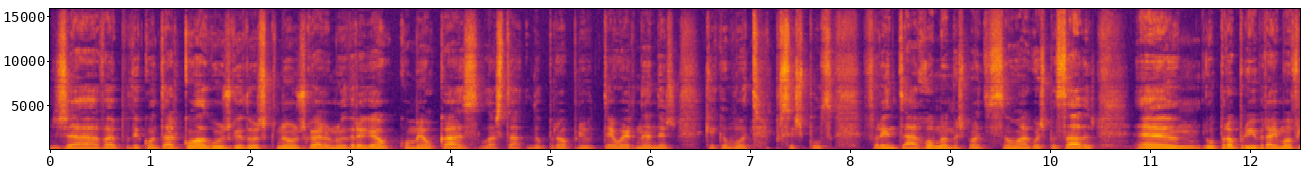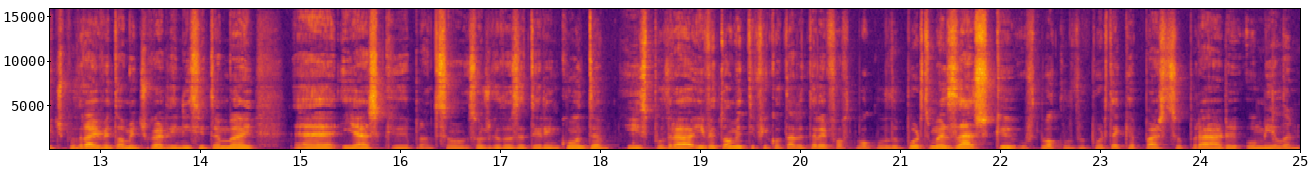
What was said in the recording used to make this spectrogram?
já vai poder contar com alguns jogadores que não jogaram no Dragão, como é o caso, lá está, do próprio Theo Hernandes, que acabou até por ser expulso frente à Roma, mas pronto, isso são águas passadas. Um, o próprio Ibrahimovic poderá eventualmente jogar de início também. Uh, e acho que pronto, são, são jogadores a ter em conta e isso poderá eventualmente dificultar a tarefa ao Futebol Clube do Porto, mas acho que o Futebol Clube do Porto é capaz de superar o Milan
